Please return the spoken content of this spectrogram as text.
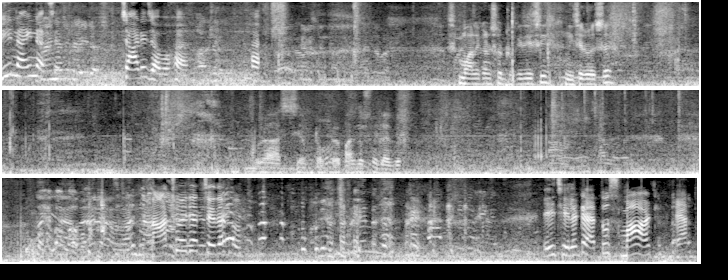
বি নাইন আছে। চারে যাব হ্যাঁ। হ্যাঁ। মাল এখানে সব ঢুকিয়ে দিয়েছি নিচে রয়েছে। ওরা আসছে মোটামুটি পাঁচ দশ মিনিট লাগবে। নাচ হয়ে যাচ্ছে দেখো। ছেলেটা এত স্মার্ট এত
